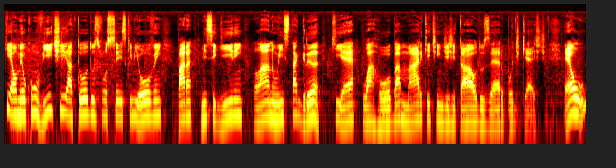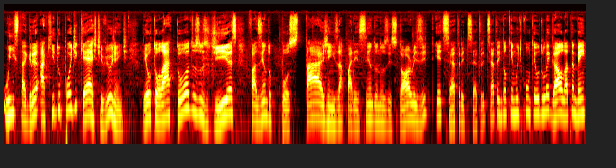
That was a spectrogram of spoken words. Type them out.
que é o meu convite a todos vocês que me ouvem para me seguirem lá no Instagram, que é o arroba marketing digital do zero podcast. É o, o Instagram aqui do podcast, viu gente? Eu tô lá todos os dias fazendo postagens, aparecendo nos stories, etc, etc, etc. Então tem muito conteúdo legal lá também.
